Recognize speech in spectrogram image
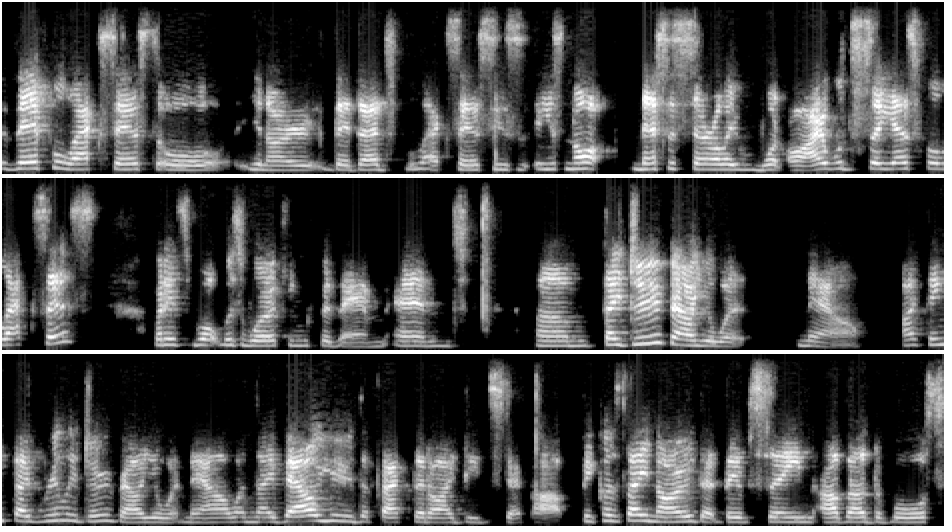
their full access or, you know, their dad's full access is is not necessarily what I would see as full access, but it's what was working for them. And um, they do value it now. I think they really do value it now, and they value the fact that I did step up because they know that they've seen other divorced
